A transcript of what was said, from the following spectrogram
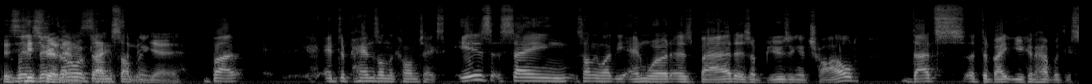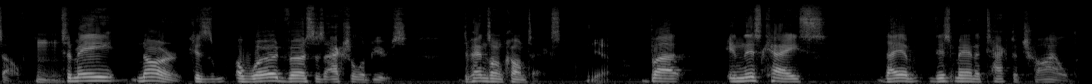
there's They- history they're of them have done something. something. Yeah, but it depends on the context. Is saying something like the N word as bad as abusing a child? That's a debate you can have with yourself. Hmm. To me, no, because a word versus actual abuse depends on context. yeah, But in this case, they have this man attacked a child,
